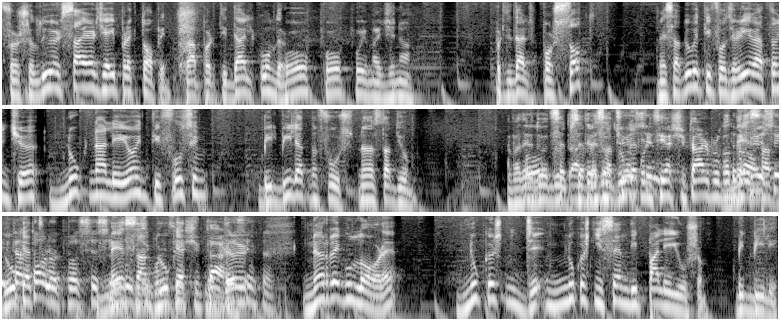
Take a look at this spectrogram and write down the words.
fërshëllyer sa herë që ai prek topin, pra për t'i dalë kundër. Po, po, po imagjino. për t'i dalë por sot me sa duket tifozëria ka thënë që nuk na lejojnë t'i fusim bilbilat në fushë në stadium. Po, duhet sepse me sa duket policia shqiptare për kontroll. Me sa duket po, me sa duket shqiptare në rregullore nuk është një nuk është një send i palejushëm bilbili.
